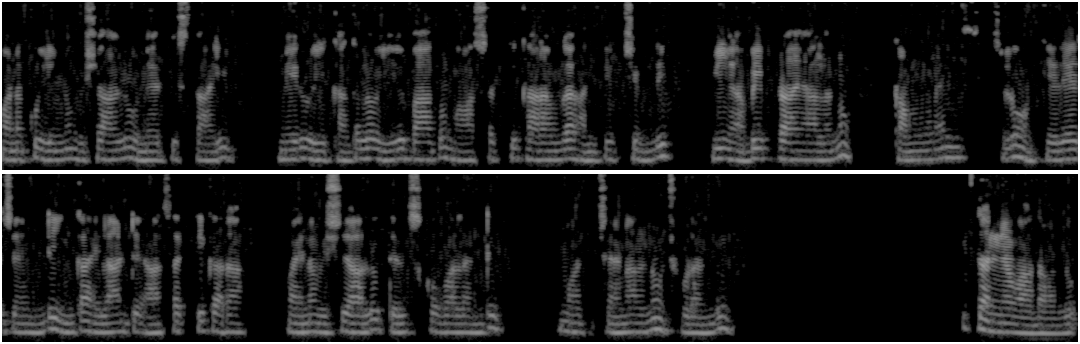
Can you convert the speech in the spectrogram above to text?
మనకు ఎన్నో విషయాలు నేర్పిస్తాయి. మీరు ఈ కథలో ఏ భాగం ఆసక్తికరంగా అనిపించింది? మీ అభిప్రాయాలను కమెంట్స్లో తెలియజేయండి. ఇంకా ఇలాంటి ఆసక్తికరమైన విషయాలు తెలుసుకోవాలంటే మా ఛానల్ను చూడండి. ధన్యవాదాలు.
